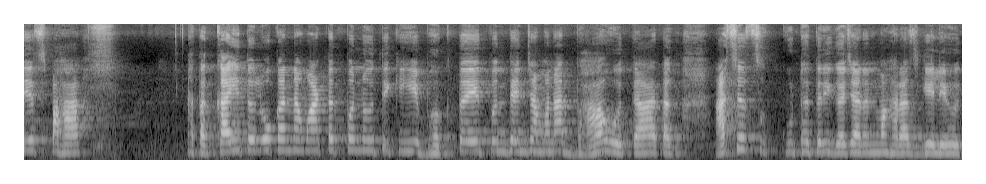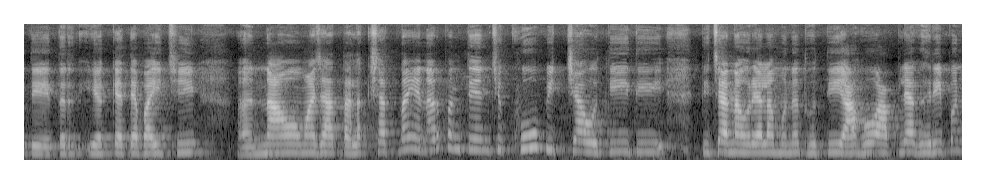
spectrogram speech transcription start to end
तेच पहा आता काही तर लोकांना वाटत पण नव्हते की हे भक्त आहेत पण त्यांच्या मनात भाव होता. आता असंच कुठंतरी गजानन महाराज गेले होते तर एका त्या बाईची नाव माझ्या आता लक्षात नाही येणार पण त्यांची खूप इच्छा होती. ती तिच्या नवऱ्याला म्हणत होती आहो आपल्या घरी पण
